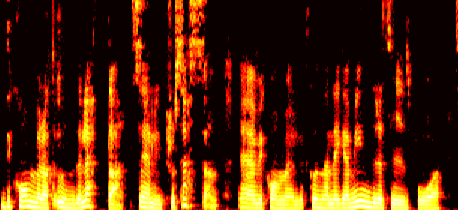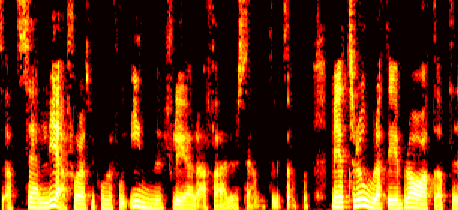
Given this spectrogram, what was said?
det kommer att underlätta säljprocessen. Eh, vi kommer kunna lägga mindre tid på att sälja för att vi kommer få in fler affärer sen till exempel. Men jag tror att det är bra att, att eh,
